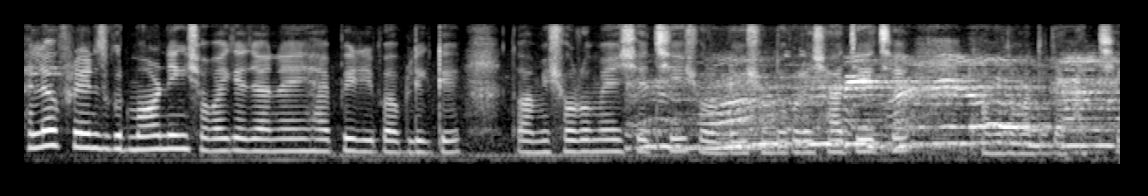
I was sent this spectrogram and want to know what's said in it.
হ্যালো ফ্রেন্ডস গুড মর্নিং সবাইকে জানাই হ্যাপি রিপাবলিক ডে তো আমি শোরুমে এসেছি, শোরুমটাকে সুন্দর করে সাজিয়েছে, আমি তোমাদের দেখাচ্ছি।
